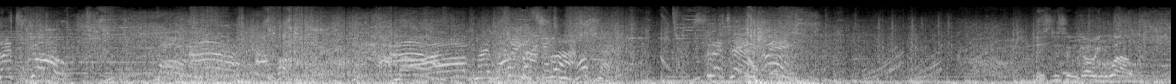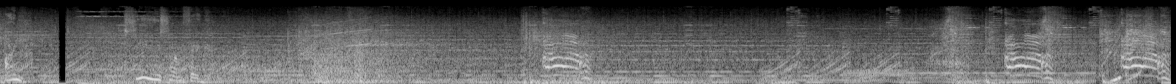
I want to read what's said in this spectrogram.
let's go! This isn't going well. I'm seeing something. Ah! Ah! Ah!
